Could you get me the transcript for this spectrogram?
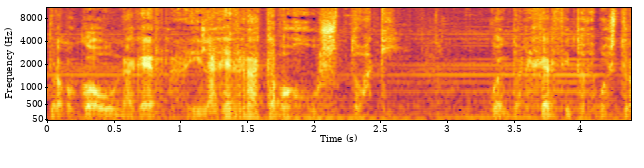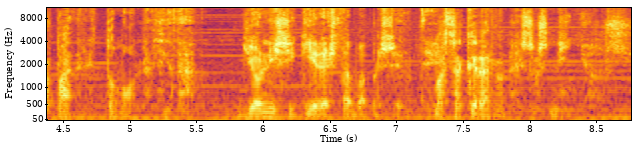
Provocó una guerra y la guerra acabó justo aquí, cuando el ejército de vuestro padre tomó la ciudad. Yo ni siquiera estaba presente. Masacraron a esos niños.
